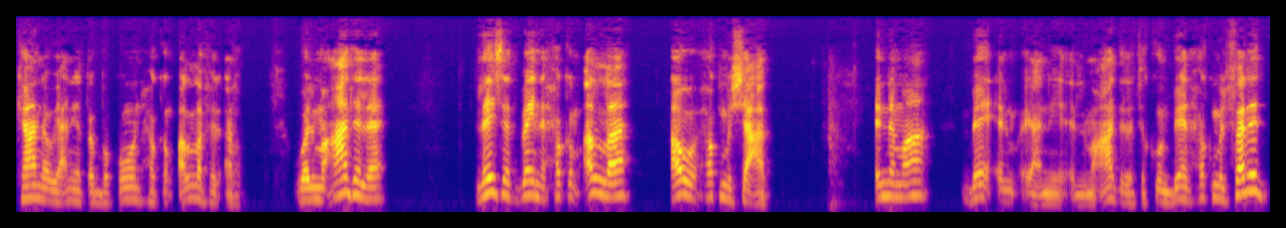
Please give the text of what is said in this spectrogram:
كانوا يعني يطبقون حكم الله في الأرض؟ والمعادلة ليست بين حكم الله أو حكم الشعب. إنما بين يعني المعادلة تكون بين حكم الفرد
